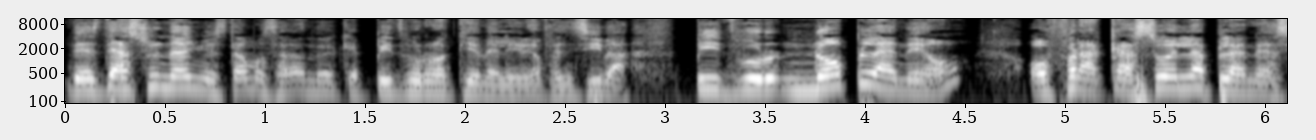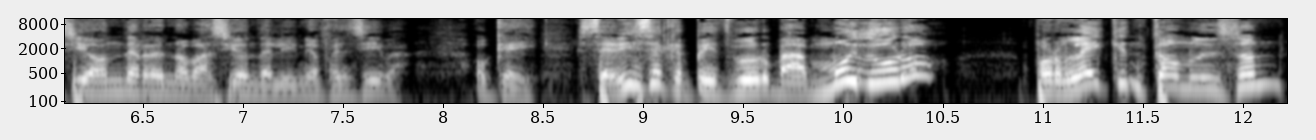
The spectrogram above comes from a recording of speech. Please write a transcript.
desde hace un año estamos hablando de que Pittsburgh no tiene línea ofensiva. Pittsburgh no planeó o fracasó en la planeación de renovación de línea ofensiva. Ok, se dice que Pittsburgh va muy duro por Laken Tomlinson,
